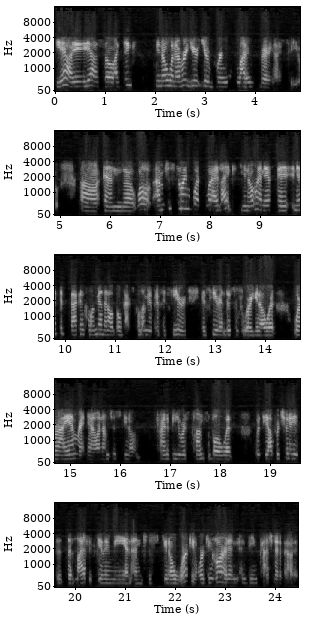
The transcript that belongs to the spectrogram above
yeah, yeah, yeah. So I think, you know, whenever you're you're brave, life is very nice to you. Uh, and uh, well, I'm just doing what what I like, you know. And if it, and if it's back in Colombia, then I'll go back to Colombia. But if it's here, it's here, and this is where you know what where I am right now. And I'm just you know trying to be responsible with with the opportunities that, that life is giving me, and and just you know working working hard and and being passionate about it.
